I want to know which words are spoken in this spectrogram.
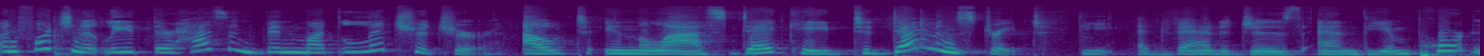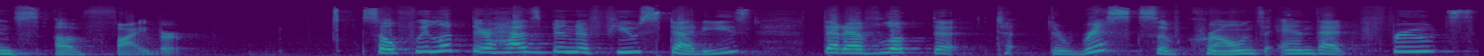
Unfortunately, there hasn't been much literature out in the last decade to demonstrate the advantages and the importance of fiber. So if we look, there has been a few studies that have looked at the risks of Crohn's and that fruits,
